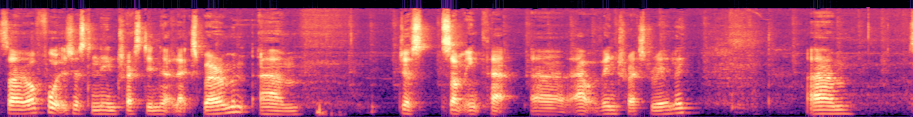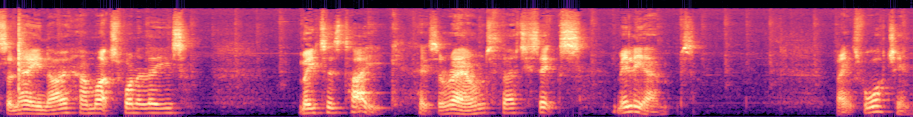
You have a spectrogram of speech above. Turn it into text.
So I thought it was just an interesting little experiment. Um, just something that uh, out of interest really. Um, so now you know how much one of these meters take. It's around 36 milliamps. Thanks for watching.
